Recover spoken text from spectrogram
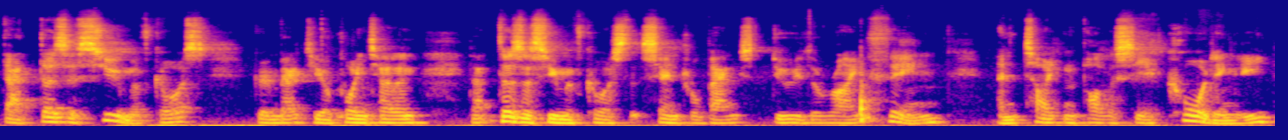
That does assume, of course, going back to your point, Helen, that does assume, of course, that central banks do the right thing and tighten policy accordingly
